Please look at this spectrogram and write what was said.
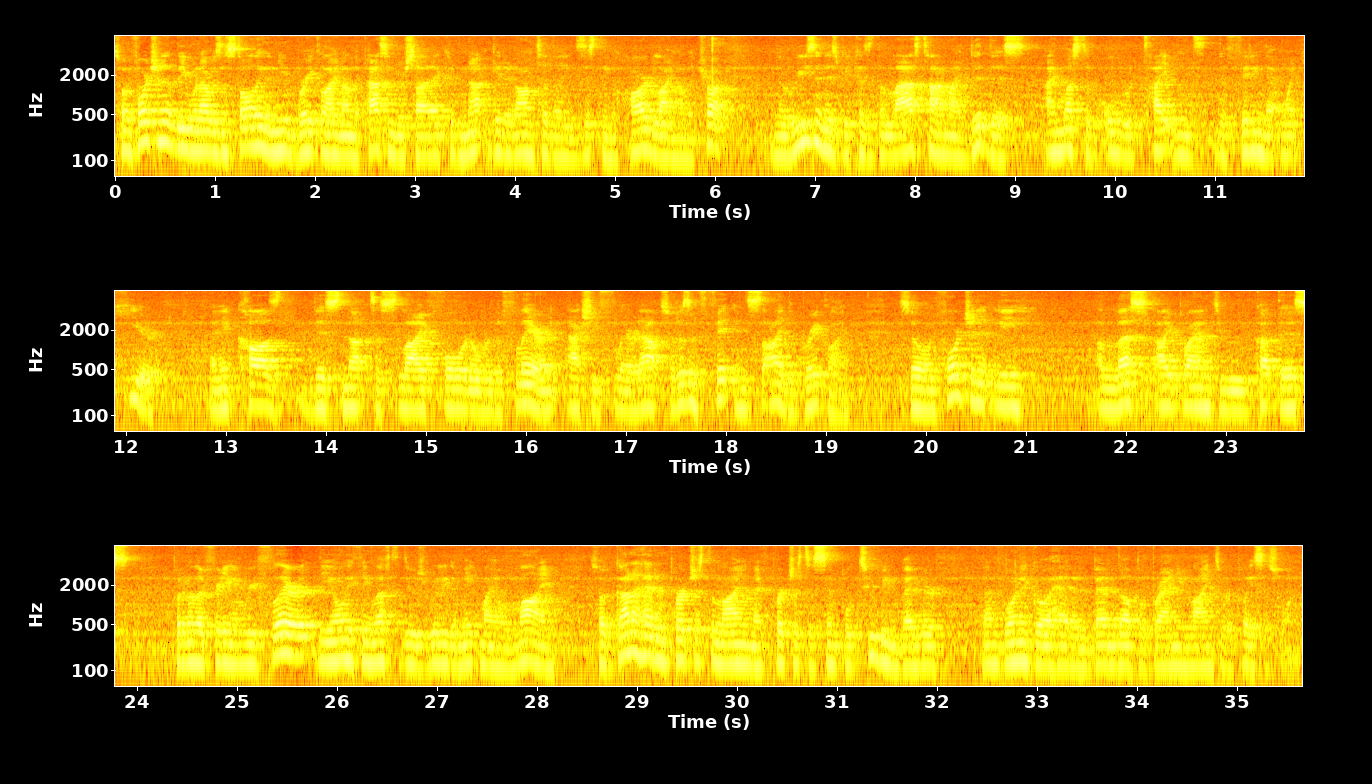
So unfortunately, when I was installing the new brake line on the passenger side, I could not get it onto the existing hard line on the truck. And the reason is because the last time I did this, I must have over tightened the fitting that went here and it caused this nut to slide forward over the flare and it actually flared out. So it doesn't fit inside the brake line. So unfortunately, unless I plan to cut this, put another fitting and reflare it, the only thing left to do is really to make my own line. So I've gone ahead and purchased the line and I've purchased a simple tubing bender. I'm going to go ahead and bend up a brand new line to replace this one.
